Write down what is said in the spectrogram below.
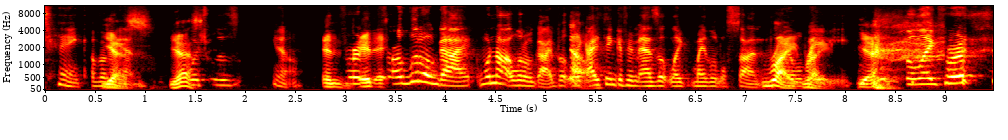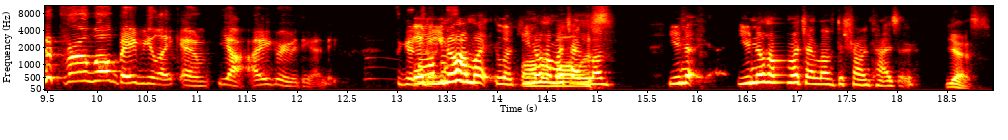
tank of a Yes. man, Yes. which was, you know, and for, it, it- for a little guy, well, not a little guy, but like I think of him as a, like my little son, right, little right. baby. Yeah. But like for for a little baby like him, yeah, I agree with you, Andy. It's a good. Andy, you know how much. Look, you know how much I love. You know, you know how much I love DeShone Kizer. yes.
